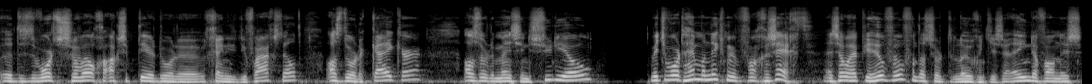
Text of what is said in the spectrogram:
het wordt zowel geaccepteerd door degene die de vraag stelt, als door de kijker, als door de mensen in de studio. Weet je, wordt helemaal niks meer van gezegd. En zo heb je heel veel van dat soort leugentjes. En één daarvan is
